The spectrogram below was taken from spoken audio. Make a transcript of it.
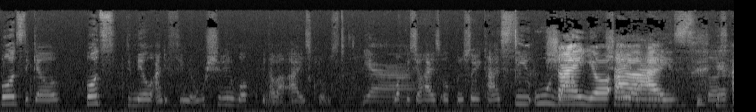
both the girl, both the male and the female, we shouldn't walk with our eyes closed. Yeah. Walk with your eyes open so you can see who you shine your are. Shine your eyes. eyes. Because, ah,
